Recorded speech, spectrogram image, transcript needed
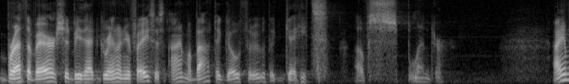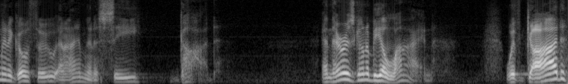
breath of air should be that grin on your face is I'm about to go through the gates of splendor. I am going to go through and I am going to see God. And there is going to be a line with God,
